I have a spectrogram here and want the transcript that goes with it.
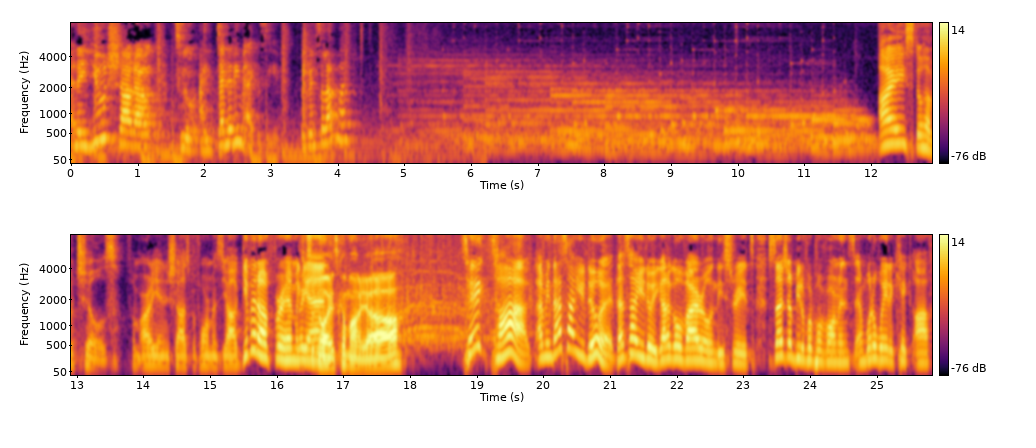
and a huge shout out to Identity Magazine. Daghang salamat! I still have chills from Aaryan Shah's performance, y'all. Give it up for him Make again. some noise. Come on, y'all. TikTok. I mean, that's how you do it. That's how you do it. You gotta go viral in these streets. Such a beautiful performance, and what a way to kick off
